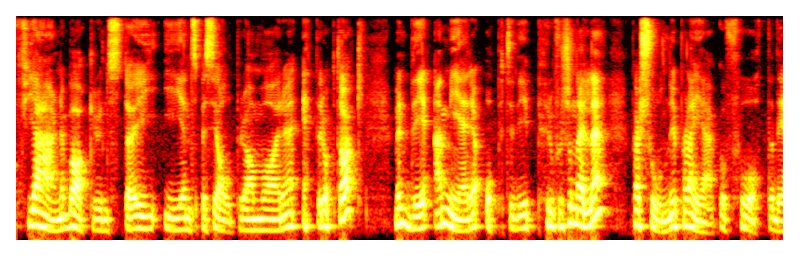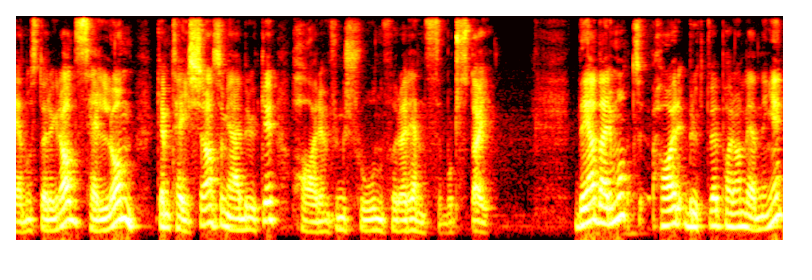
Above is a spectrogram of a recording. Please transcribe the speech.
fjerne bakgrunnsstøy i en spesialprogramvare etter opptak, men det er mer opp til de profesjonelle. Personlig pleier jeg ikke å få til det i noe større grad, selv om Camtasia, som jeg bruker, har en funksjon for å rense bort støy. Det jeg derimot har brukt ved et par anledninger,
